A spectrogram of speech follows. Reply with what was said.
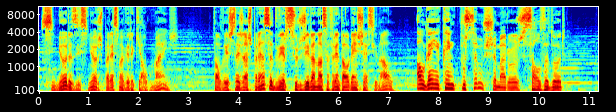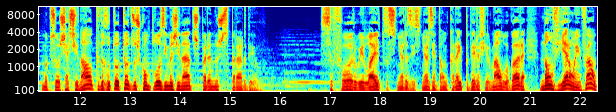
Senhoras e senhores, parece-me haver aqui algo mais. Talvez seja a esperança de ver surgir à nossa frente alguém excepcional. Alguém a quem possamos chamar hoje Salvador. Uma pessoa excepcional que derrotou todos os complôs imaginados para nos separar dele. Se for o eleito, senhoras e senhores, então creio poder afirmá-lo agora. Não vieram em vão,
